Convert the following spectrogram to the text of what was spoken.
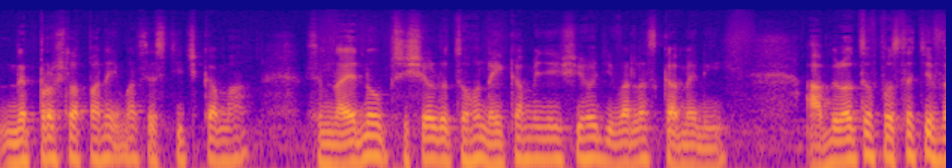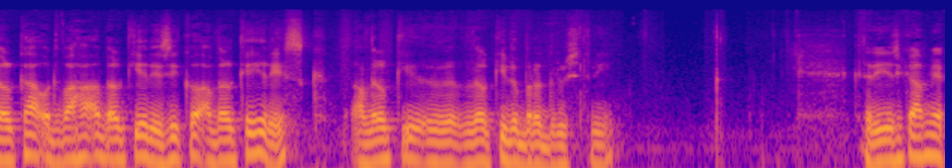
neprošlapanýma cestičkama, jsem najednou přišel do toho nejkamennějšího divadla z kamenných. A bylo to v podstatě velká odvaha a velký riziko a velký risk a velký, velký dobrodružství který, říkám, jak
